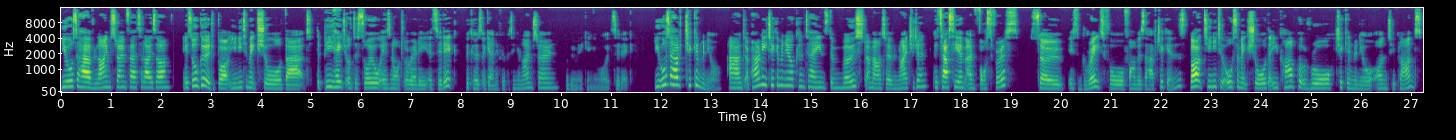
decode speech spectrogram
You also have limestone fertilizer. It's all good, but you need to make sure that the pH of the soil is not already acidic because, again, if you're putting in limestone, you'll be making it more acidic. You also have chicken manure, and apparently, chicken manure contains the most amount of nitrogen, potassium, and phosphorus. So it's great for farmers that have chickens, but you need to also make sure that you can't put raw chicken manure onto plants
